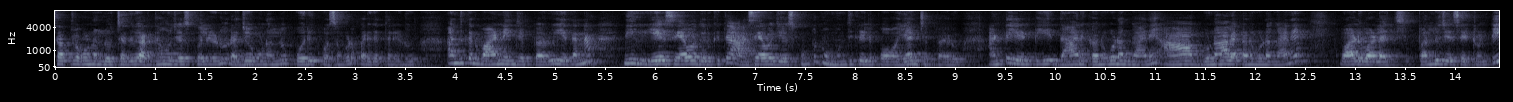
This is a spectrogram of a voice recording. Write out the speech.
సత్వగుణంలో చదివి అర్థం చేసుకోలేడు రజోగుణంలో కోరిక కోసం కూడా పరిగెత్తలేడు. అందుకని వాడిని ఏం చెప్పారు? ఏదన్నా నీకు ఏ సేవ దొరికితే ఆ సేవ చేసుకుంటూ నువ్వు ముందుకెళ్ళిపోవాలి అని చెప్పారు. అంటే ఏంటి? దానికి అనుగుణంగానే ఆ గుణాలకు అనుగుణంగానే వాళ్ళు వాళ్ళ పనులు చేసేటువంటి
